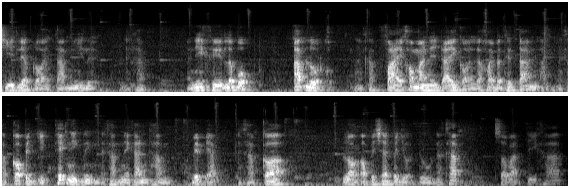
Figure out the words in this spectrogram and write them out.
ชีตเรียบร้อยตามนี้เลยนะครับ อันนี้คือระบบอัปโหลด นะครับไฟล์เข้ามาในไดรฟ์ก่อนแล้วค่อยบันทึกตามหลังนะครับก็เป็นอีกเทคนิคหนึ่งนะครับในการทำเว็บแอปนะครับก็ลองเอาไปใช้ประโยชน์ดูนะครับ สวัสดีครับ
